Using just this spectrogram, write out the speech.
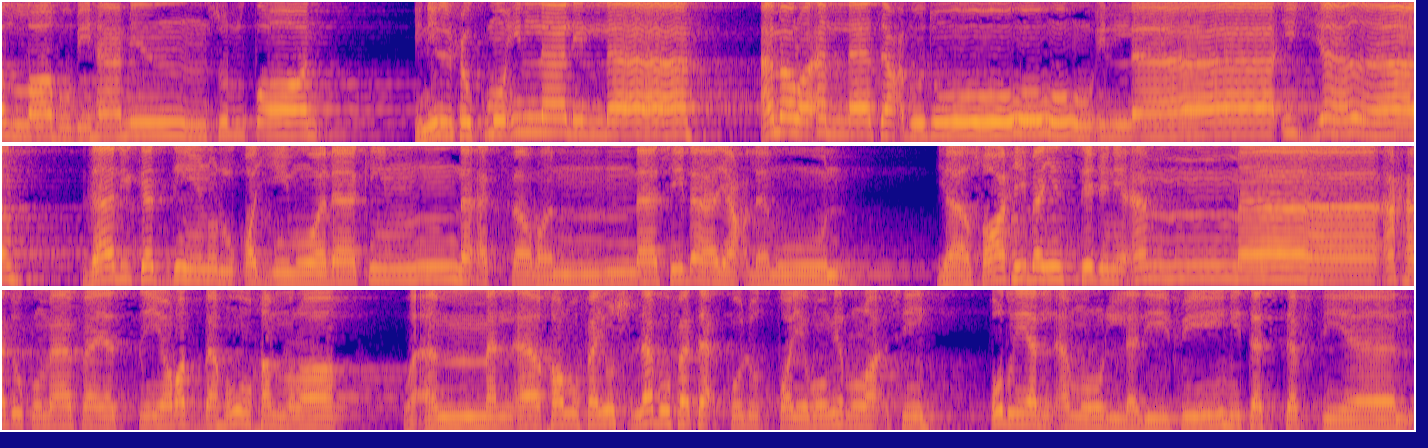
انزل الله بها من سلطان. إن الحكم إلا لله أمر الا تعبدوا إلا إياه. ذلك الدين القيم ولكن أكثر الناس لا يعلمون. يا صاحبي السجن احدكما فيسقي ربه خمرا واما الآخر فيصلب فتاكل الطير من راسه قضي الامر الذي فيه تستفتيان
